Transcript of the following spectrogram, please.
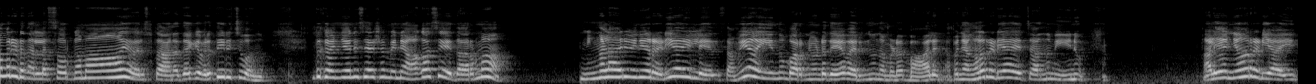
അവരുടെ നല്ല സ്വർഗമായ ഒരു സ്ഥാനത്തേക്ക് അവർ തിരിച്ചു വന്നു. ഇത് കഴിഞ്ഞതിന് ശേഷം പിന്നെ ആകാശേ ധർമ്മ നിങ്ങളാരും ഇനി റെഡി ആയില്ലേ? സമയമായി എന്നും പറഞ്ഞുകൊണ്ട് ദേ വരുന്നു നമ്മുടെ ബാലൻ. അപ്പം ഞങ്ങൾ റെഡിയായി അന്ന് മീനു. അളിയാ ഞാൻ റെഡിയായി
